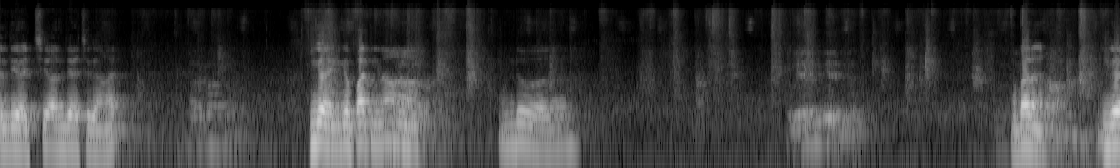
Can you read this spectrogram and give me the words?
எழுதி வச்சு அஞ்சு வச்சுருக்காங்க. இங்கே இங்கே பார்த்தீங்கன்னா உண்டு பாருங்க. இங்கே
